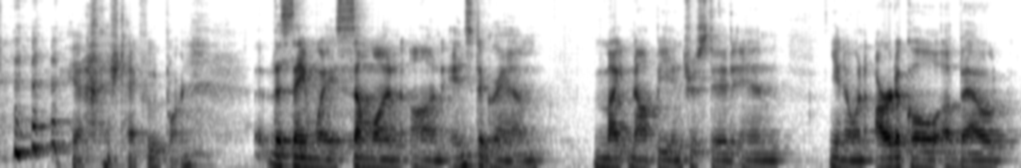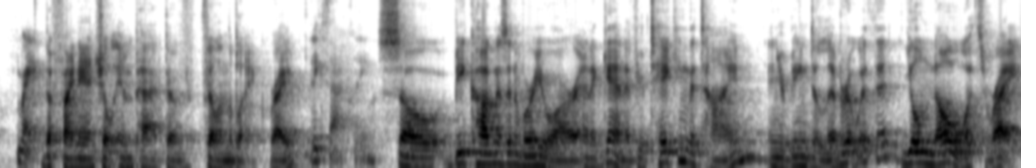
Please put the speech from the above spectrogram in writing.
yeah, hashtag food porn. The same way someone on Instagram might not be interested in, you know, an article about right the financial impact of fill in the blank, right? exactly So be cognizant of where you are. And again, if you're taking the time and you're being deliberate with it, you'll know what's right,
